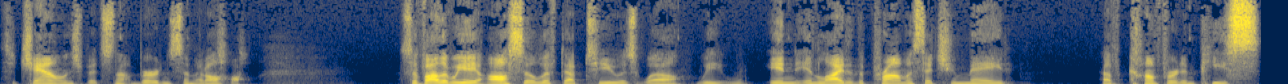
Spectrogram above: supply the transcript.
It's a challenge, but it's not burdensome at all. So, Father, we also lift up to you as well. We, in, in light of the promise that you made of comfort and peace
